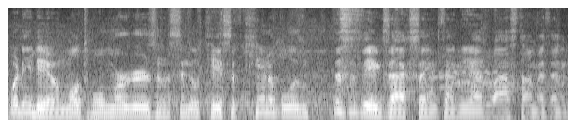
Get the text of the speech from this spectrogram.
What do you do? Multiple murders and a single case of cannibalism? This is the exact same thing he had last time, I think.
